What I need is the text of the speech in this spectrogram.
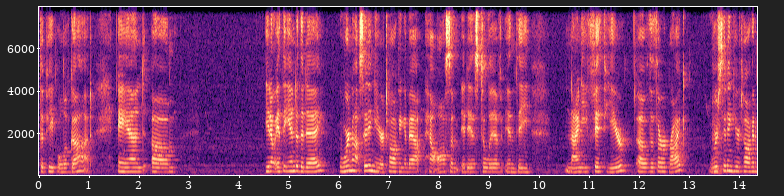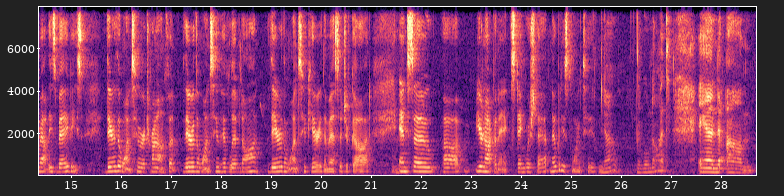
the people of God. And, um, you know, at the end of the day, we're not sitting here talking about how awesome it is to live in the 95th year of the Third Reich. We're mm. sitting here talking about these babies. They're the ones who are triumphant. They're the ones who have lived on. They're the ones who carry the message of God. Mm. And so uh, you're not going to extinguish that. Nobody's going to. No, they will not. And um,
